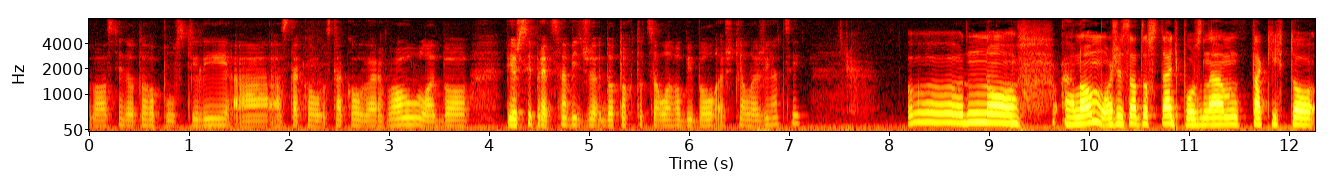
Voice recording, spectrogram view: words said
vlastne do toho pustili a, a s, takou, s takou vervou, lebo vieš si predstaviť, že do tohto celého by bol ešte ležiaci? Uh, no, áno, môže sa to stať. Poznám takýchto e,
